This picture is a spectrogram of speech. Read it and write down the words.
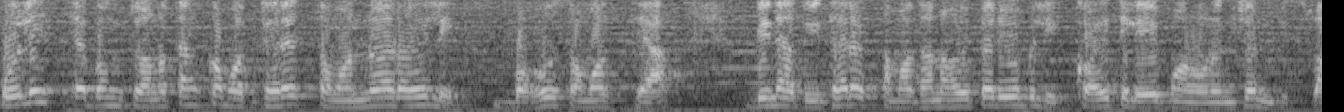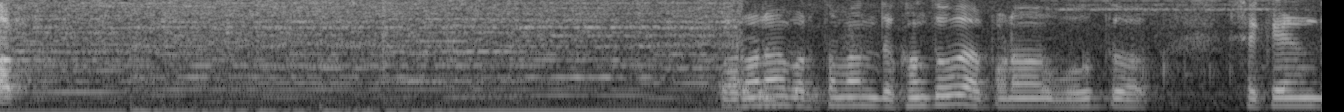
ପୋଲିସ ଏବଂ ଜନତାଙ୍କ ମଧ୍ୟରେ ସମନ୍ୱୟ ରହିଲେ ବହୁ ସମସ୍ୟା ବିନା ଦ୍ୱିଧାରେ ସମାଧାନ ହୋଇପାରିବ ବୋଲି କହିଥିଲେ ମନୋରଞ୍ଜନ ବିଶ୍ୱାଳ କରୋନା ବର୍ତ୍ତମାନ ଦେଖନ୍ତୁ ଆପଣ ବହୁତ ସେକେଣ୍ଡ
